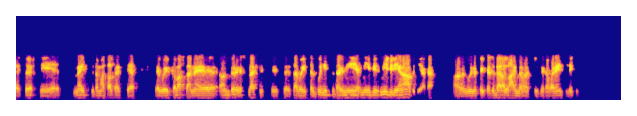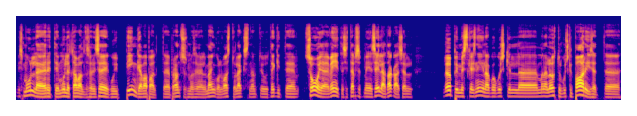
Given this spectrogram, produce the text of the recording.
et, tõesti näitasid oma taset ja, ja kui ikka vastane on kõrges klassis, siis sa võid seal punnitada nii, nii, niipidi ja naapidi, aga aga kui nad kõik asjad ära lahendavad, siis ega varianti tekib. mis mulle eriti muljet avaldas, oli see, kui pingevabalt äh, Prantsusmaa sellel mängul vastu läks, nad ju tegid sooja ja venitasid täpselt meie selja taga, seal lõõpimist käis nii nagu kuskil äh, mõnel õhtul kuskil baaris, et äh,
